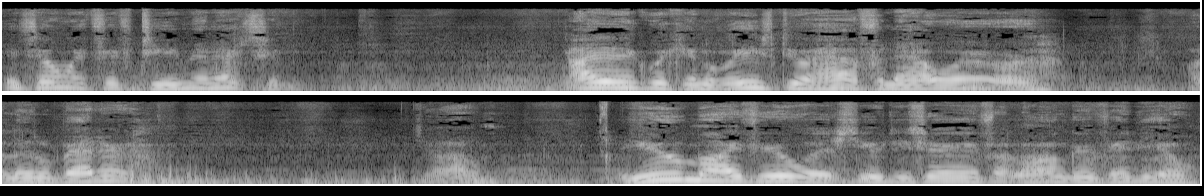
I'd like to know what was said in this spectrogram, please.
it's only 15 minutes. And I think we can at least do a half an hour or a little better. So, you, my viewers, you deserve a longer video.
